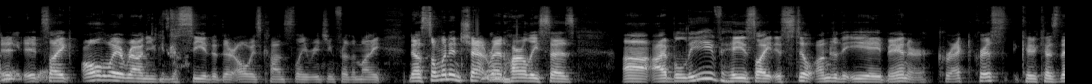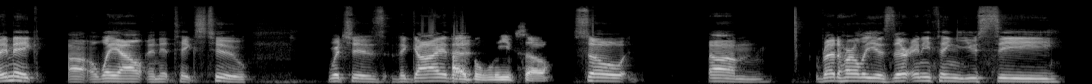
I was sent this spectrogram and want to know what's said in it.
it, it's EA. like all the way around. You can just see that they're always constantly reaching for the money. Now, someone in chat, Red Mhm. Harley says. Uh, I believe Hazelight is still under the EA banner, correct, Chris? Because they make uh, a way out and it takes two, which is the guy that I believe so. so, um, Red Harley, is there anything you see?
